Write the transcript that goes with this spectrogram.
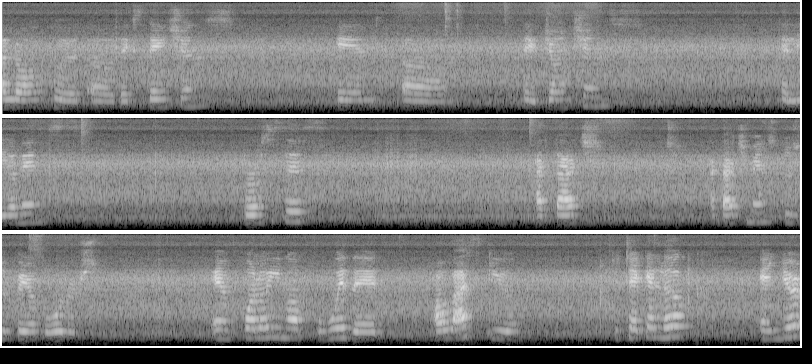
along with uh, the extensions and uh, the junctions, the ligaments, processes, attach, attachments to superior borders. And following up with it, I'll ask you to take a look in your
